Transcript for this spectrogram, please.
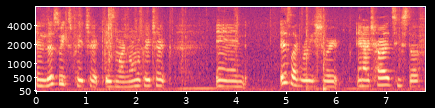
And this week's paycheck is my normal paycheck and it's like really short and I try to stuff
